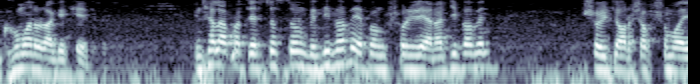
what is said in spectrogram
ঘুমানোর আগে খেয়ে নেবেন। ইনশাল্লাহ আপনার টেস্টোস্টেরন বৃদ্ধি পাবে এবং শরীরে এনার্জি পাবেন। শরীরটা আর সব সময়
